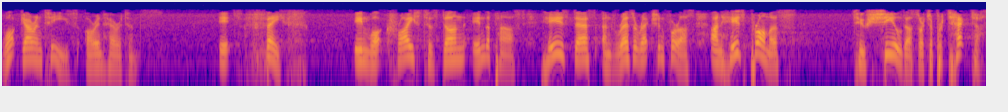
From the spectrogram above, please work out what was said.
what guarantees our inheritance? It's faith in what Christ has done in the past, His death and resurrection for us, and His promise to shield us or to protect us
